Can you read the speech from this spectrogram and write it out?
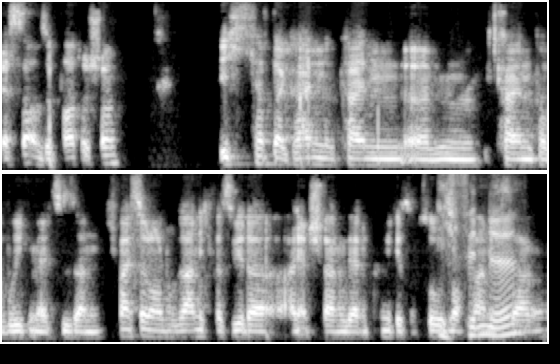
besser und sympathischer. Ich habe da keinen, keinen, ähm, keinen Favoriten mehr zu sein. Ich weiß ja noch gar nicht, was wir da einschlagen werden. Kann ich jetzt so ich noch finde, gar nicht sagen.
